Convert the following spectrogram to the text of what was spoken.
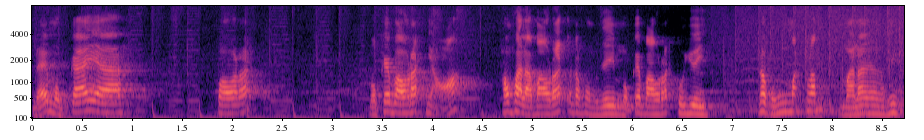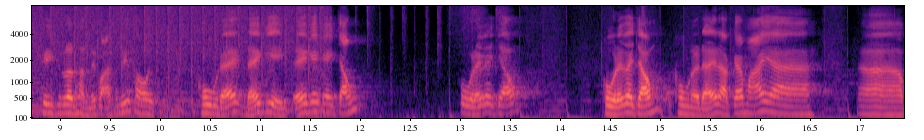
Để một cái uh, bao rắc. Một cái bao rắc nhỏ. Không phải là bao rắc ở trong phòng gym một cái bao rắc của duy. Nó cũng mắc lắm mà nó khi, khi lên hình thì bạn sẽ biết thôi. Khu để để cái gì? Để cái cây trống. Khu để cây trống. Khu để cây trống. Khu này để là cái máy uh, à,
